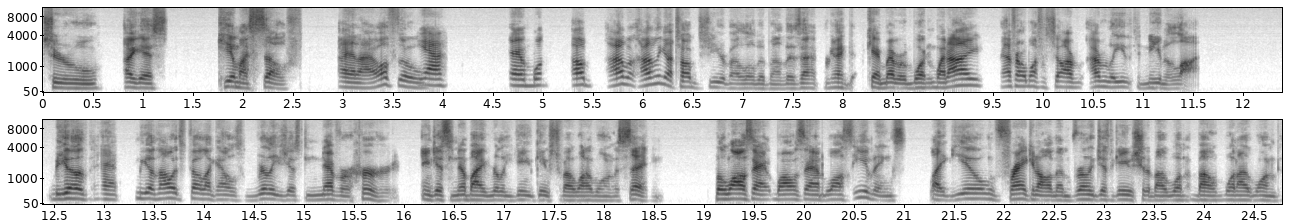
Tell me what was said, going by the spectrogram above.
to, I guess, heal myself. And I also yeah. and what I, I I think I talked to you about a little bit about this. I, I can't remember when when I after I watched the show, I, I related to Nate a lot because uh, because I always felt like I was really just never heard and just nobody really gave shit about what I wanted to say. But while I was at while I was at Lost Evenings, like you, Frank, and all of them really just gave a shit about what about what I wanted to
